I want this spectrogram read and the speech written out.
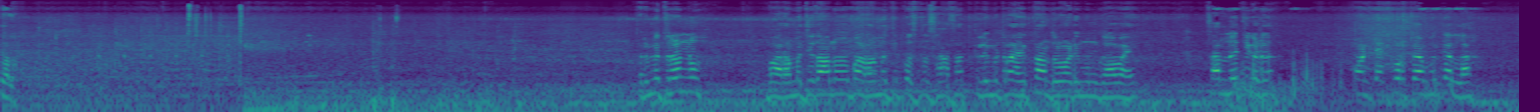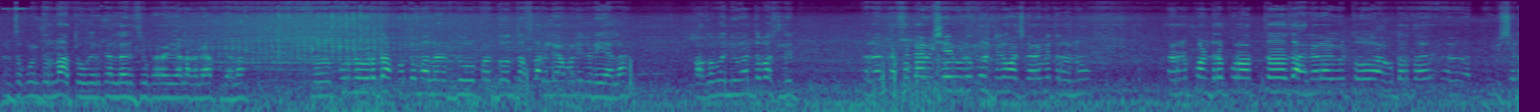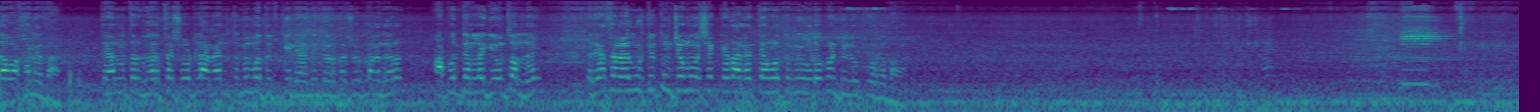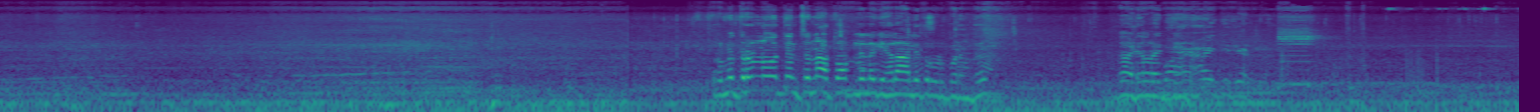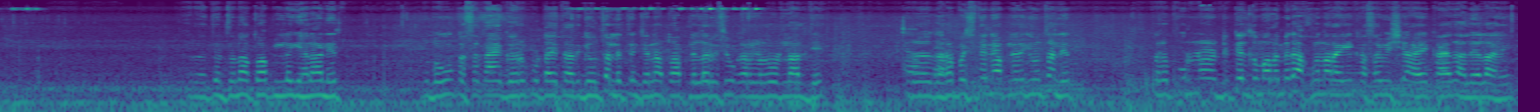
चला. तर मित्रांनो बारामतीत आलो. बारामतीपासून सहा सात किलोमीटर आहे. तांदूळवाडी म्हणून गाव आहे. चाललोय तिकडं. कॉन्टॅक्ट करतोय आपण त्यांना. त्यांचं कोणतरी नातू वगैरे त्यांना रिसिव्ह करायला लागलं लागले आपल्याला. पूर्ण वेळ दाखवतो मला जवळपास दोन तास लागले आम्हाला इकडे यायला. आगोबा निवांत बसलेत. तर कसा काय विषय व्हिडिओ कंटिन्यू वॉच करा मित्रांनो. कारण पंढरपुरात झालेला तो अगोदरचा विषय दवाखान्याचा त्यानंतर घरचा शोध लागायला तुम्ही मदत केली आणि घरचा शोध लागल्यावर आपण त्यांना घेऊन चाललोय. तर या सगळ्या गोष्टी तुमच्यामुळे शक्य झाल्या त्यामुळे तुम्ही व्हिडिओ कंटिन्यू पूर्ण बघा तर मित्रांनो त्यांचं नातू आपल्याला घ्यायला आले तर रोडपर्यंत. गाडीवर आहेत ते. तर त्यांचं नातू आपल्याला घ्यायला आलेत. बघू कसं काय घर कुठं आहे त्यात घेऊन चाललेत त्यांचे नातू. आपल्याला रिसिव्ह करायला रोडला आलते. तर घरापाशी त्यांनी आपल्याला घेऊन चाललेत. तर पूर्ण डिटेल तुम्हाला मी दाखवणार आहे की कसा विषय आहे काय झालेला आहे.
